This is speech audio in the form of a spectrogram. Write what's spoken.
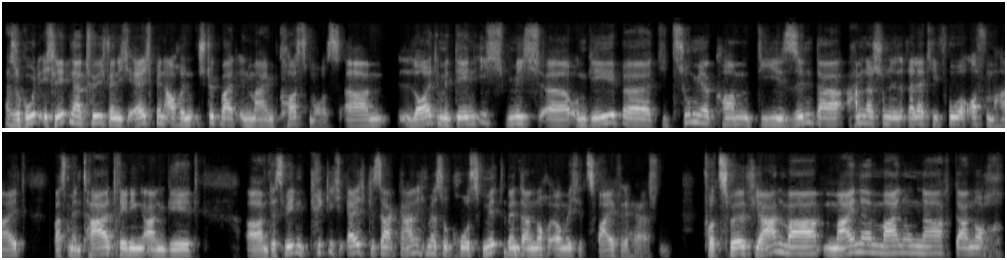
Also gut, ich lebe natürlich, wenn ich ehrlich bin, auch ein Stück weit in meinem Kosmos. Ähm, Leute, mit denen ich mich äh, umgebe, die zu mir kommen, die sind da, haben da schon eine relativ hohe Offenheit, was Mentaltraining angeht. Ähm, deswegen kriege ich ehrlich gesagt gar nicht mehr so groß mit, wenn da noch irgendwelche Zweifel herrschen. Vor zwölf Jahren war meiner Meinung nach da noch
